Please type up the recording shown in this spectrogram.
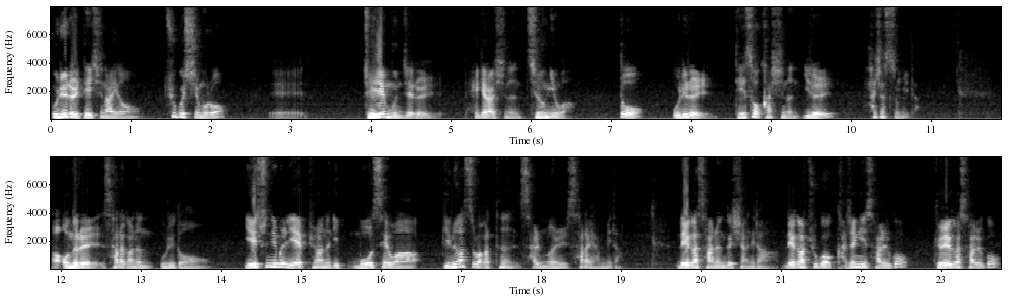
우리를 대신하여 죽으심으로 죄의 문제를 해결하시는 정의와 또 우리를 대속하시는 일을 하셨습니다. 아, 오늘을 살아가는 우리도 예수님을 예표하는 이 모세와 비느하스와 같은 삶을 살아야 합니다. 내가 사는 것이 아니라 내가 죽어 가정이 살고 교회가 살고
